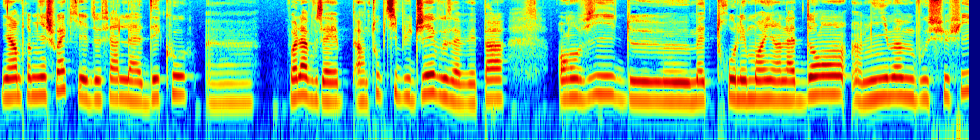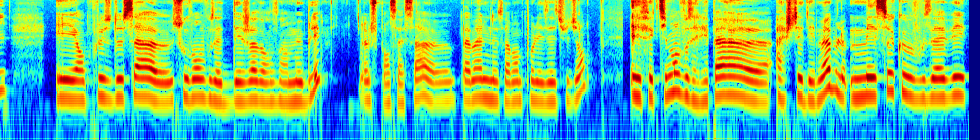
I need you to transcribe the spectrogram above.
Il y a un premier choix qui est de faire de la déco. Euh, voilà, vous avez un tout petit budget, vous n'avez pas envie de mettre trop les moyens là-dedans, un minimum vous suffit. Et en plus de ça, euh, souvent vous êtes déjà dans un meublé. Euh, je pense à ça pas mal, notamment pour les étudiants. Effectivement, vous n'allez pas acheter des meubles, mais ceux que vous avez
